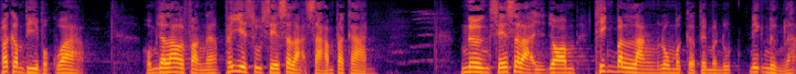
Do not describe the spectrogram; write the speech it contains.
พระคัมภีร์บอกว่า ผมจะเล่าให้ฟังนะ พระเยซูเสียสละสามประการหนึ่งเสียสละยอมทิ้งบัลลังก์ลงมาเกิดเป็นมนุษย์นี่หนึ่งละ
